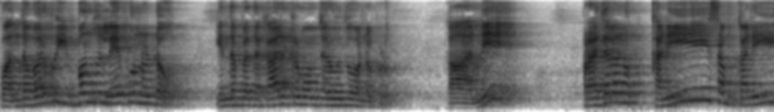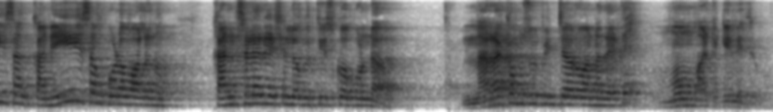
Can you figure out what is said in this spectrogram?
కొంతవరకు ఇబ్బందులు లేకుండా ఉండవు. ఇంత పెద్ద కార్యక్రమం జరుగుతూ ఉన్నప్పుడు. కానీ ప్రజలను కనీసం కనీసం కనీసం కూడా వాళ్ళను కన్సిడరేషన్లోకి తీసుకోకుండా నరకం చూపించారు అన్నదైతే મોં માંડ ગેલે જવું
